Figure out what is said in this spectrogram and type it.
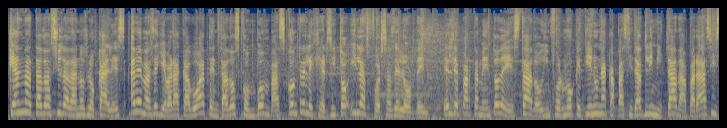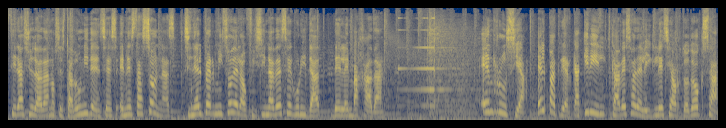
que han matado a ciudadanos locales, además de llevar a cabo atentados con bombas contra el ejército y las fuerzas del orden. El Departamento de Estado informó que tiene una capacidad limitada para asistir a ciudadanos estadounidenses en estas zonas sin el permiso de la Oficina de Seguridad de la Embajada. En Rusia, el patriarca Kirill, cabeza de la Iglesia Ortodoxa,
